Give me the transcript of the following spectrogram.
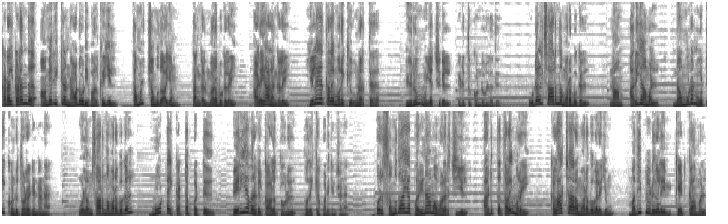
கடல் கடந்த அமெரிக்க நாடோடி வாழ்க்கையில் தமிழ்ச் சமுதாயம் தங்கள் மரபுகளை அடையாளங்களை இளைய தலைமுறைக்கு உணர்த்த பெரும் முயற்சிகள் எடுத்துக்கொண்டுள்ளது உடல் சார்ந்த மரபுகள் நாம் அறியாமல் நம்முடன் ஒட்டிக்கொண்டு தொடர்கின்றன. உளம் சார்ந்த மரபுகள் மூட்டை கட்டப்பட்டு பெரியவர்கள் காலத்தோடு புதைக்கப்படுகின்றன. ஒரு சமுதாய பரிணாம வளர்ச்சியில் அடுத்த தலைமுறை கலாச்சார மரபுகளையும் மதிப்பீடுகளையும் கேட்காமல்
